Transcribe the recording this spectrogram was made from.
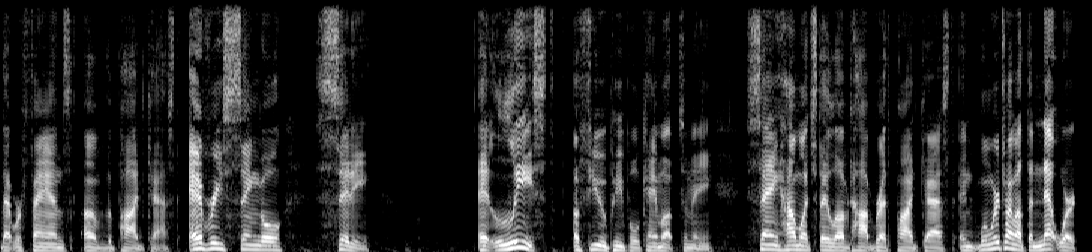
that were fans of the podcast. Every single city, at least a few people came up to me saying how much they loved Hot Breath Podcast. And when we are talking about the network,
